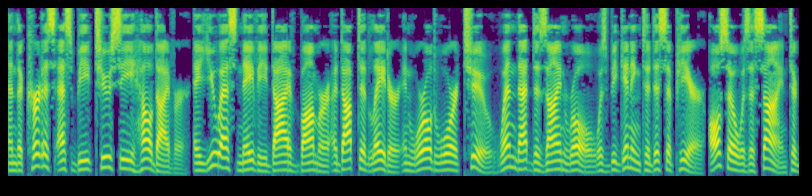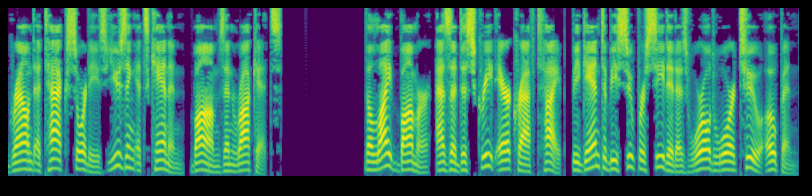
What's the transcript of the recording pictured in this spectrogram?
and the Curtiss SB-2C Helldiver a U.S. Navy dive bomber adopted later in World War II when that design role was beginning to disappear also was assigned to ground attack sorties using its cannon, bombs and rockets. The light bomber, as a discrete aircraft type, began to be superseded as World War II opened.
